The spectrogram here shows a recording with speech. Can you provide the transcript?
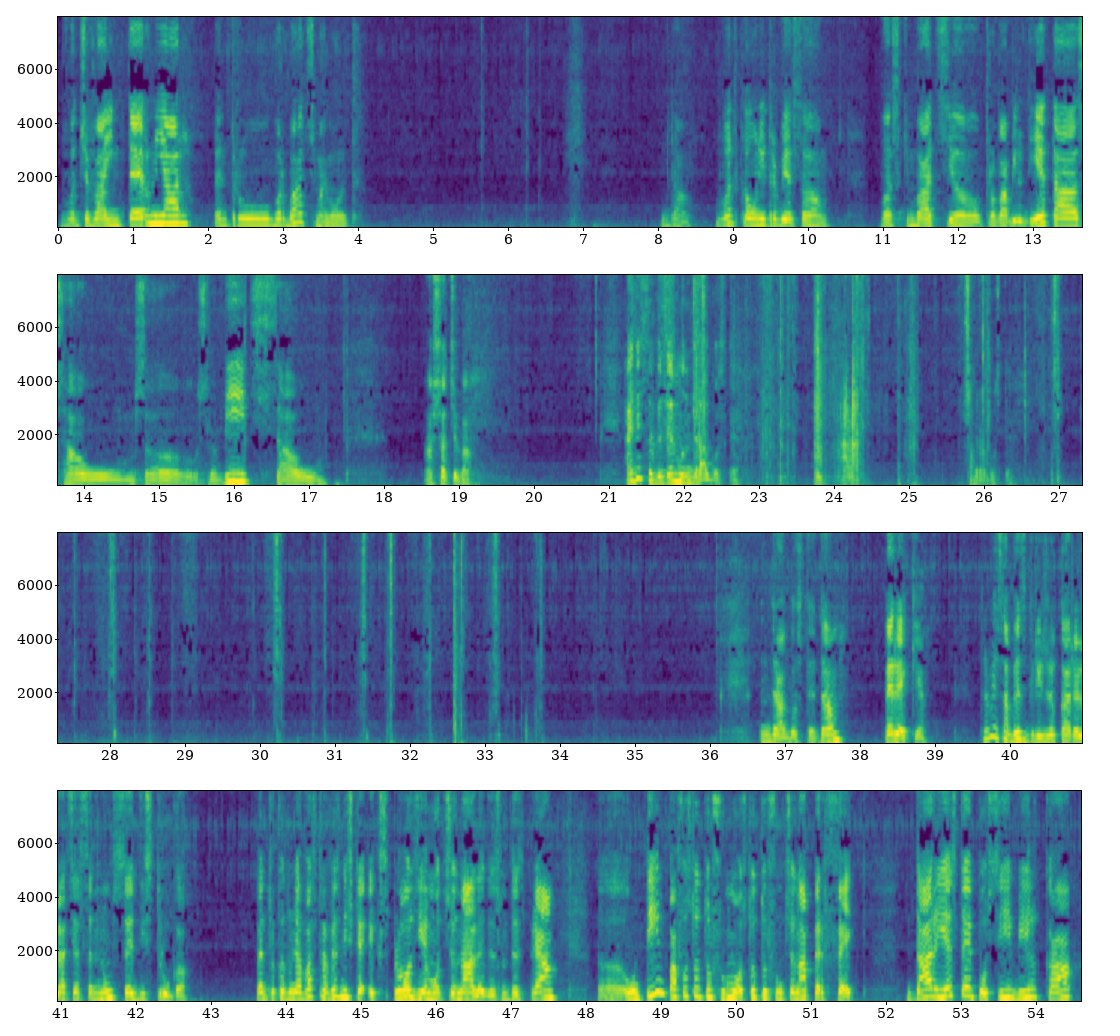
Văd ceva intern iar pentru bărbați mai mult. Da. Văd că unii trebuie să vă schimbați uh, probabil dieta sau să slăbiți sau așa ceva. Haideți să vedem în dragoste. Dragoste. În dragoste, da? Pereche. Trebuie să aveți grijă ca relația să nu se distrugă. Pentru că dumneavoastră aveți niște explozii emoționale, deci sunteți prea uh, Uh, un timp a fost totul frumos, totul funcționa perfect, dar este posibil ca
